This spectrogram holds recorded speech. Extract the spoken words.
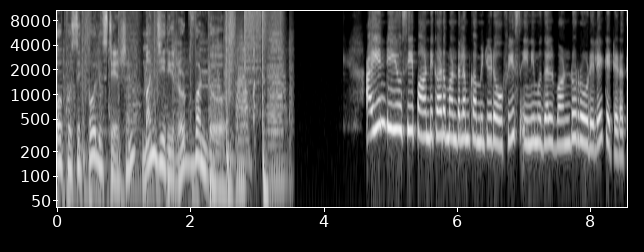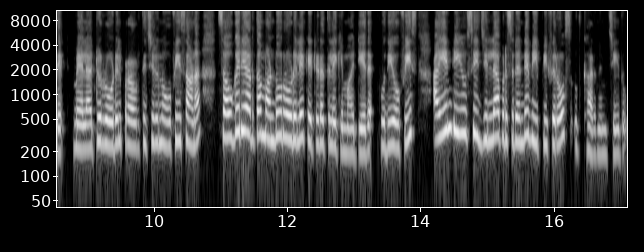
opposite police station Manjeri road Wandoor. I N T U C Pandikkad മണ്ഡലം കമ്മിറ്റിയുടെ ഓഫീസ് ഇനി മുതൽ വണ്ടൂർ റോഡിലെ കെട്ടിടത്തിൽ. മേലാറ്റൂർ റോഡിൽ പ്രവർത്തിച്ചിരുന്ന ഓഫീസാണ് സൗകര്യാർത്ഥം വണ്ടൂർ റോഡിലെ കെട്ടിടത്തിലേക്ക് മാറ്റിയത്. പുതിയ office I N T U C ജില്ലാ പ്രസിഡന്റ് വി പി ഫിറോസ് ഉദ്ഘാടനം ചെയ്തു.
